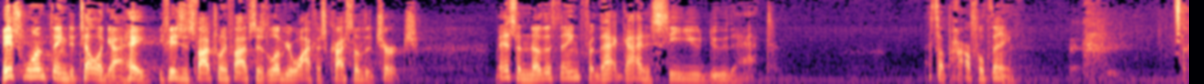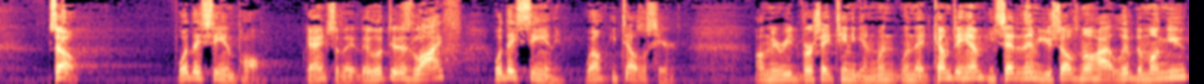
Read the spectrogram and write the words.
It's one thing to tell a guy, hey, Ephesians 5.25 says, love your wife as Christ loved the church. Man, it's another thing for that guy to see you do that. That's a powerful thing. So, what they see in Paul? Okay, so they, they looked at his life. What they see in him? Well, he tells us here. Let me read verse 18 again. When, when they'd come to him, he said to them, Yourselves know how I lived among you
